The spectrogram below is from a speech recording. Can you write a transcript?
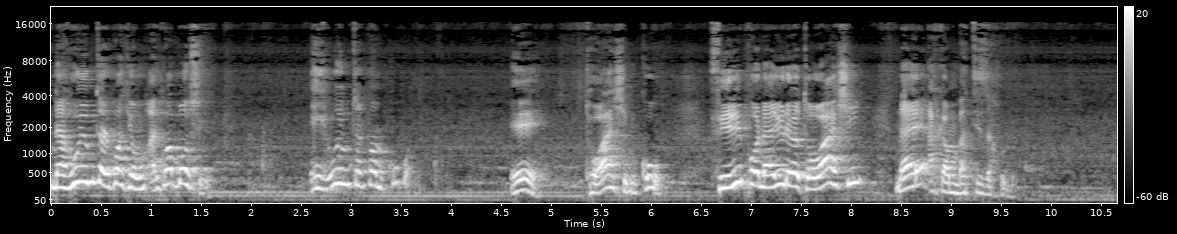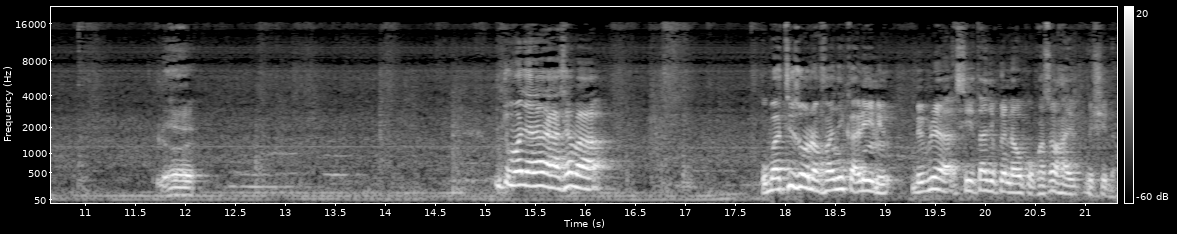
Na huyu mtu alikuwa kion, alikuwa bosi. Eh huyu mtu alikuwa mkubwa. Eh toashi mkuu. Filipo na yule toashi naye akambatiza huyo. Eh Mtu mmoja naye akasema ubatizo unafanyika lini? Biblia sihitaji kwenda huko kwa sababu haikushida. shida.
